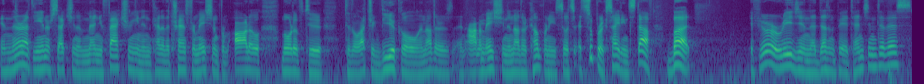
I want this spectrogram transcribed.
And they're at the intersection of manufacturing and kind of the transformation from automotive to, to the electric vehicle and others, and automation in other companies. So it's, it's super exciting stuff. But if you're a region that doesn't pay attention to this,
